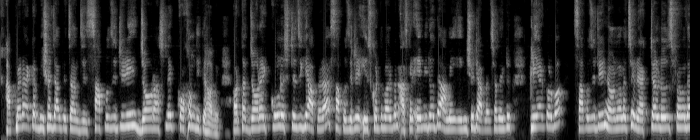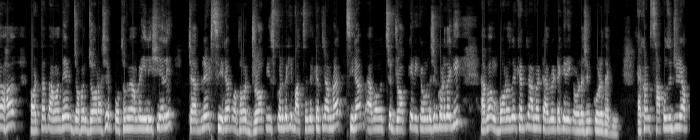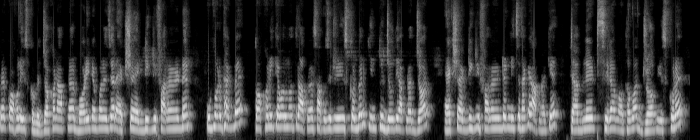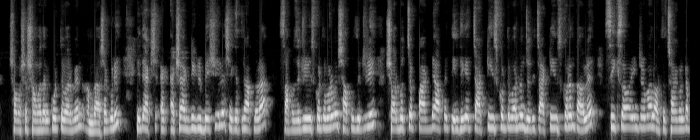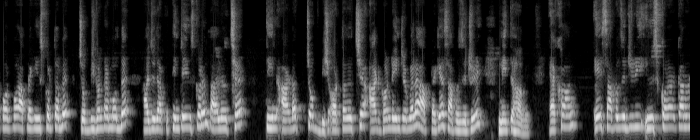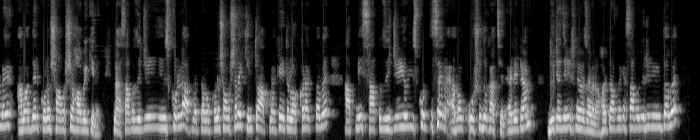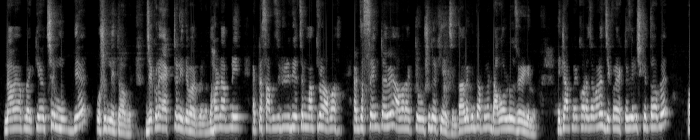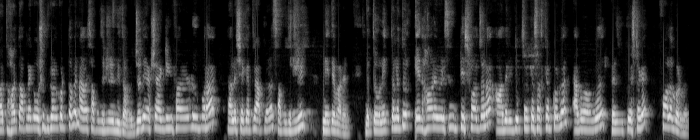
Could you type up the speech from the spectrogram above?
আপনারা একটা বিষয় জানতে চান যে সাপোজিটরি জ্বর আসলে কখন দিতে হবে? অর্থাৎ জ্বরের কোন স্টেজে গিয়ে আপনারা সাপোজিটরি ইউজ করতে পারবেন? আজকের এই ভিডিওতে আমি এই বিষয়টি আপনাদের সাথে একটু ক্লিয়ার করব। সাপোজিটরি নর্মাল হচ্ছে র্যাকটাল ডোজ ফর্মে দেওয়া হয়। অর্থাৎ আমাদের যখন জ্বর আসে, প্রথমে আমরা ইনিশিয়ালি ট্যাবলেট, সিরাপ অথবা ড্রপ ইউজ করে থাকি। বাচ্চাদের ক্ষেত্রে আমরা সিরাপ এবং হচ্ছে ড্রপকে রিকমেন্ডেশন করে থাকি এবং বড়দের ক্ষেত্রে আমরা ট্যাবলেটটাকে রিকমেন্ডেশন করে থাকি। এখন সাপোজিটরি আপনার কখন ইউজ করবেন? যখন আপনার বডি টেম্পারেচার একশো এক ডিগ্রি ফারেনহাইটের উপরে থাকবে, তখনই কেবলমাত্র আপনারা সাপোজিটরি ইউজ করবেন। কিন্তু যদি আপনার জ্বর একশো এক ডিগ্রি ফারেনহাইটের নিচে থাকে, আপনাকে ট্যাবলেট, সিরাপ অথবা ড্রপ ইউজ করে সমস্যার সমাধান করতে পারবেন আমরা আশা করি। কিন্তু একশো এক- ডিগ্রি বেশি হলে সেক্ষেত্রে আপনারা সাপোজিটরি ইউজ করতে পারবেন। সাপোজিটরি সর্বোচ্চ পার ডে আপনি তিন থেকে চারটি ইউজ করতে পারবেন। যদি চারটি ইউজ করেন তাহলে সিক্স আওয়ার ইন্টারভাল অর্থাৎ ছয় ঘণ্টা পর পর আপনাকে ইউজ করতে হবে চব্বিশ ঘণ্টার মধ্যে। আর যদি আপনি তিনটে ইউজ করেন তাহলে হচ্ছে তিন আট আর চব্বিশ, অর্থাৎ হচ্ছে আট ঘণ্টা ইন্টারভ্যালে আপনাকে সাপোজিটরি নিতে হবে। এখন এই সাপোজিটরি ইউজ করার কারণে আমাদের কোনো সমস্যা হবে কি না? না সাপোজিটরি ইউজ করলে আপনার তেমন কোনো সমস্যা নেই, কিন্তু আপনাকে এটা লক্ষ্য রাখতে হবে, আপনি সাপোজিটরিও ইউজ করতেছেন এবং ওষুধও খাচ্ছেন। অ্যাট এ টাইম দুইটা জিনিস নেওয়া যাবে না। হয়তো আপনাকে সাপোজিটরি নিতে হবে, না হয় আপনাকে হচ্ছে মুখ দিয়ে ওষুধ নিতে হবে। যে কোনো একটা নিতে পারবেন না। ধরেন আপনি একটা সাপোজিটরি দিয়েছেন মাত্র, আবার অ্যাট দ্য সেম টাইমে আবার একটি ওষুধও খেয়েছেন, তাহলে কিন্তু আপনার ডাবল ডোজ হয়ে গেল। এটা আপনাকে করা যাবে না যে কোনো একটা জিনিস খেতে হবে হয়তো হয়তো আপনাকে ওষুধ গ্রহণ করতে হবে, না সাপোজিটরি দিতে হবে। যদি একশো এক ডিগ্রি ফারেনহাইটের উপর হয়, তাহলে সেক্ষেত্রে আপনারা সাপোজিটরি নিতে পারেন। তো নিত্য নতুন এ ধরনের মেডিসিন টিপস পাওয়ার জন্য আমাদের ইউটিউব চ্যানেলকে সাবস্ক্রাইব করবেন এবং আমাদের ফেসবুক পেজটাকে ফলো করবেন।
